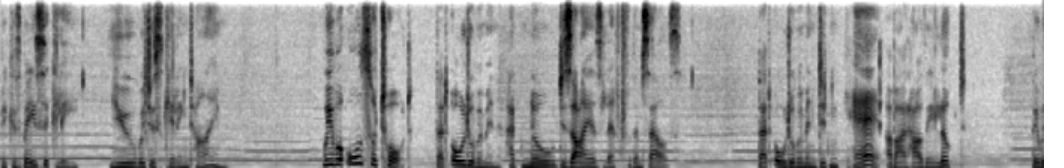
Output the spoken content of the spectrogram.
Because basically, you were just killing time. We were also taught that older women had no desires left for themselves, that older women didn't care about how they looked. They were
